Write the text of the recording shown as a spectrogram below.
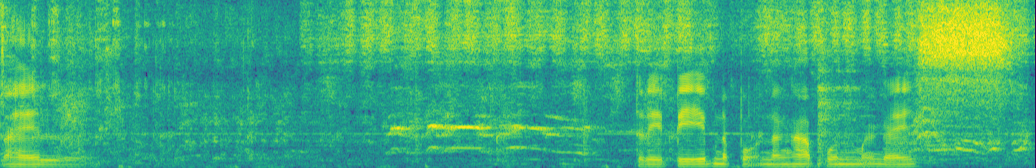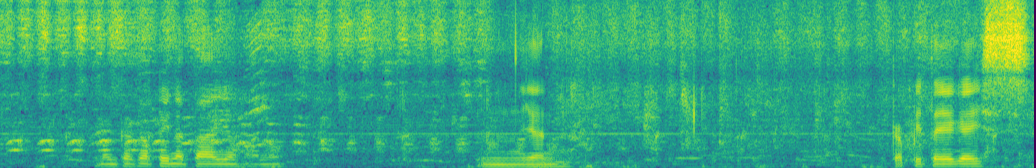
dahil 3 pm na po ng hapon mga guys. Magkakape na tayo ano? Mm, yan. Kape tayo guys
